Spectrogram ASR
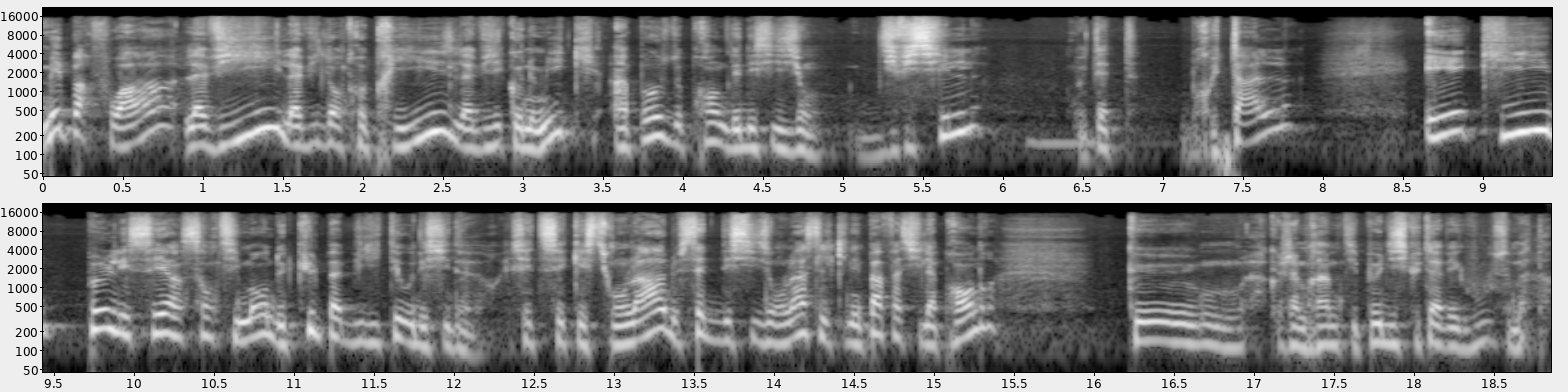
Mais parfois, la vie, la vie de l'entreprise, la vie économique impose de prendre des décisions difficiles, peut-être brutales, et qui peut laisser un sentiment de culpabilité aux décideurs. Et c'est de ces questions-là, de cette décision-là, celle qui n'est pas facile à prendre, que, que j'aimerais un petit peu discuter avec vous ce matin.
